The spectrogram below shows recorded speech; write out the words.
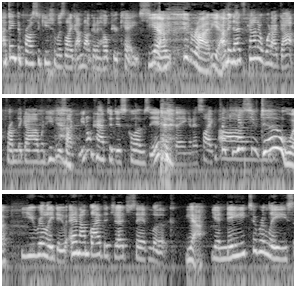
I think the prosecution was like, "I'm not going to help your case." yeah, right? right, yeah. I mean, that's kind of what I got from the guy when he was Yeah. like, "We don't have to disclose anything," and it's like, it's like, uh, yes, you do. you really do. And I'm glad the judge said, "Look, Yeah, you need to release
